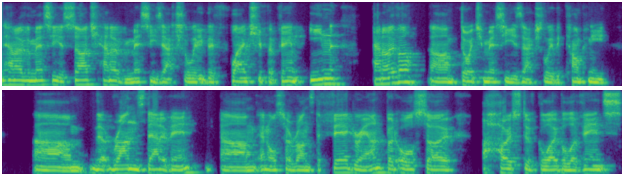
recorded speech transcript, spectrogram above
Hannover Messe as such, Hannover Messe is actually the flagship event in Hanover. Um, Deutsche Messe is actually the company um, that runs that event um, and also runs the fairground, but also a host of global events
